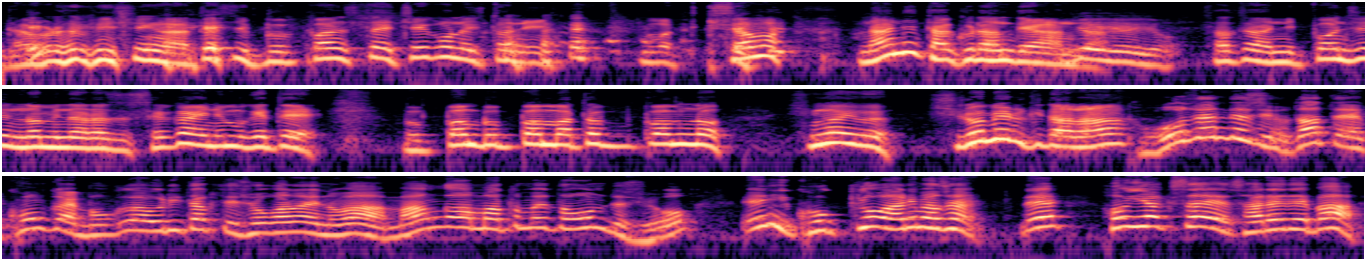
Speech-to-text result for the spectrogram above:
WBC が私物販したいチェコの人に 貴様何企んでやがんだ？いやいやいや。さては日本人のみならず世界に向けて物販物販また物販の被害を広める気だな。当然ですよ。だって今回僕が売りたくてしょうがないのは漫画をまとめた本ですよ。絵に国境はありません。ね。翻訳さえされれば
